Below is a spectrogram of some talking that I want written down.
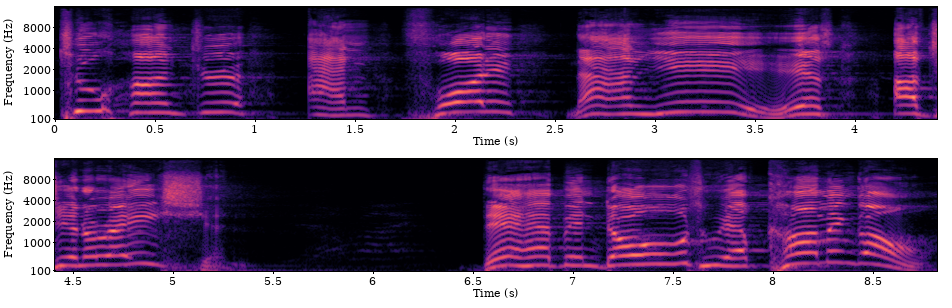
249 years of generation. There have been those who have come and gone.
